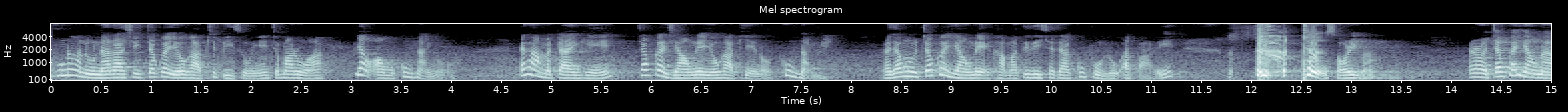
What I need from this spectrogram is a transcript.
ခုနလိုနာတာရှိကြောက်ကပ်ယောဂဖြစ်ပြီဆိုရင်ကျမတို့က ပျောက်အောင်မကုနိုင်တော့အဲ့ဒါမတိုင်ခင်ကြောက်ကပ်ရောင်တဲ့ယောဂဖြစ်ရင်တော့ကုနိုင်တယ်ဒါကြောင့်မလို့ကြောက်ကပ်ရောင်တဲ့အခါမှာတည်တည်ချာချာကုဖို့လိုအပ်ပါတယ် sorry ပါအဲ့တော့ကြောက်ကပ်ရောင်တာ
